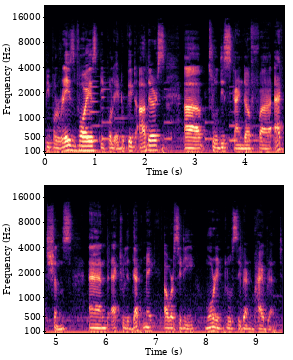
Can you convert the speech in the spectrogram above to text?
people raise voice, people educate others uh, through this kind of uh, actions, and actually that make our city more inclusive and vibrant.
